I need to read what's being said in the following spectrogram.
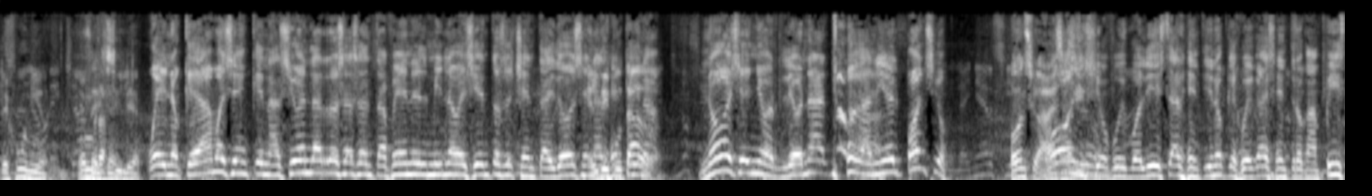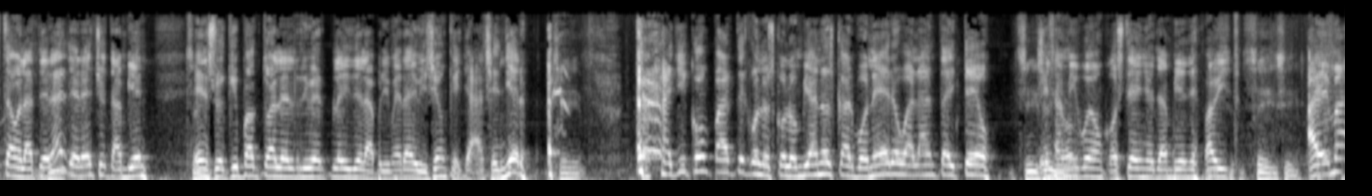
de junio en Sí, Brasilia. Bueno, quedamos en que nació en La Rosa Santa Fe en el 1982 en El Argentina. diputado. No, señor, Leonardo Daniel Poncio. Poncio, ah, sí. Poncio, futbolista argentino que juega de centrocampista o lateral derecho también Sí. en su equipo actual el River Plate de la primera división que ya ascendieron. Sí. Allí comparte con los colombianos Carbonero, Balanta y Teo. Sí, es señor. amigo de Don Costeño también de Fabito. Sí, sí. Además,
